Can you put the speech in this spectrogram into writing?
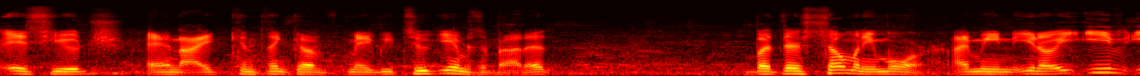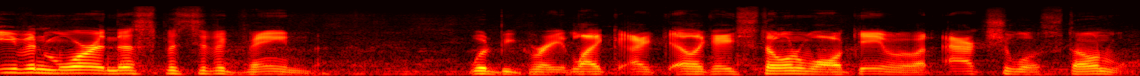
is huge, and I can think of maybe two games about it. But there's so many more. I mean, you know, e- even more in this specific vein would be great, like I, like a Stonewall game about actual Stonewall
